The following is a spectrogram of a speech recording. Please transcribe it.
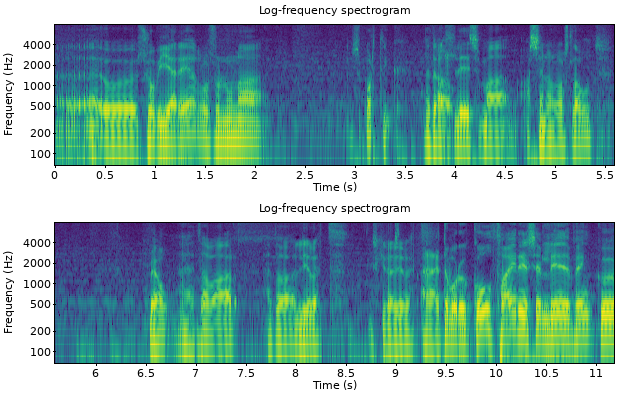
uh, og svo Villarreal og svo núna Sporting. Þetta er lið sem að Arsenal á að slá út. Já, Þetta var, var Ég skilja lélegt. Þetta voru góð færi sem liði fengu.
